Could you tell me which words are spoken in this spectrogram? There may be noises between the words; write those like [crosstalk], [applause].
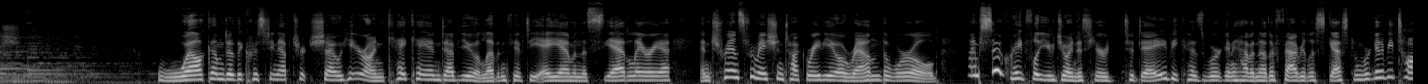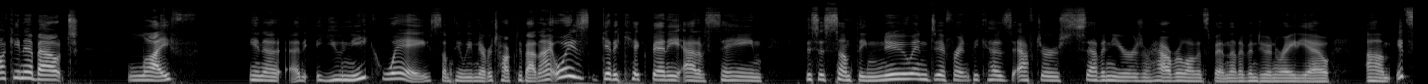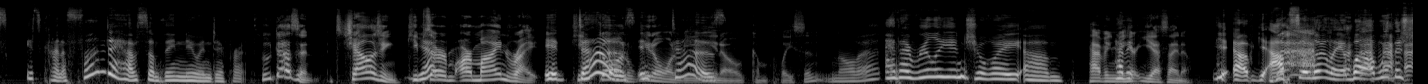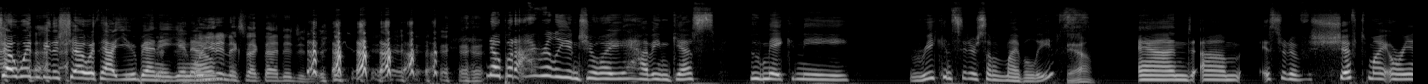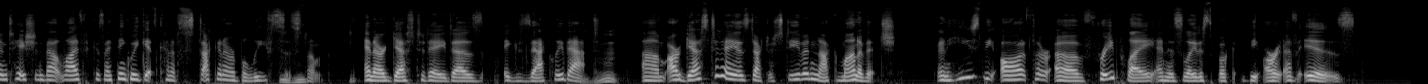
Welcome to the Christine Upchurch Show here on KKNW 1150 AM in the Seattle area and Transformation Talk Radio around the world. I'm so grateful you joined us here today because we're going to have another fabulous guest and we're going to be talking about life in a, a unique way, something we've never talked about. And I always get a kick, Benny, out of saying this is something new and different because after seven years or however long it's been that I've been doing radio, um, it's it's kind of fun to have something new and different. Who doesn't? It's challenging. Keeps Yep. our, our mind right. It Keep does. Going. We It don't want to be, you know, complacent and all that. And I really enjoy. Um, Having, Having- me here. Yes, I know. Yeah, uh, yeah, absolutely. well, with the show wouldn't be the show without you, Benny. You know. Well, you didn't expect that, did you? [laughs] No, but I really enjoy having guests who make me reconsider some of my beliefs. yeah. and um, sort of shift my orientation about life because I think we get kind of stuck in our belief Mm-hmm. system. And our guest today does exactly that. Mm-hmm. Um, our guest today is Dr. Stephen Nachmanovitch, and he's the author of Free Play and his latest book, The Art of Is.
